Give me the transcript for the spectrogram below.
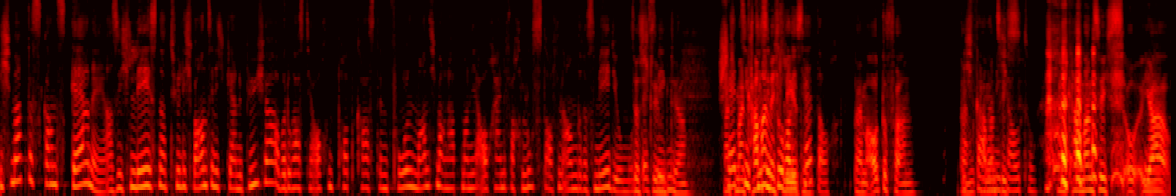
Ich mag das ganz gerne. Also ich lese natürlich wahnsinnig gerne Bücher, aber du hast ja auch einen Podcast empfohlen. Manchmal hat man ja auch einfach Lust auf ein anderes Medium. Und das deswegen stimmt, ja. Manchmal kann man nicht lesen. Auch. Beim Autofahren. Dann kann man sich Auto. Dann kann man sich ja, ja,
